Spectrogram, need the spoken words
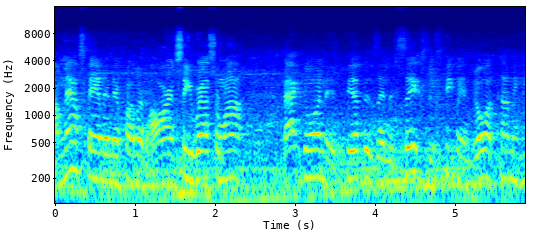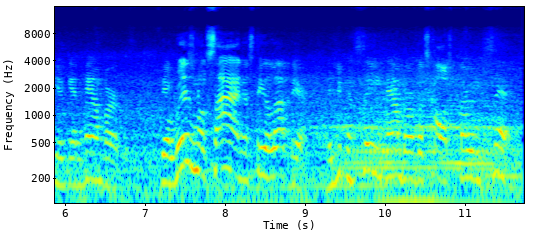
I'm now standing in front of the RNC restaurant. Back during the 50s and the 60s, people enjoyed coming here getting hamburgers. The original sign is still up there. As you can see, hamburgers cost 30 cents.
